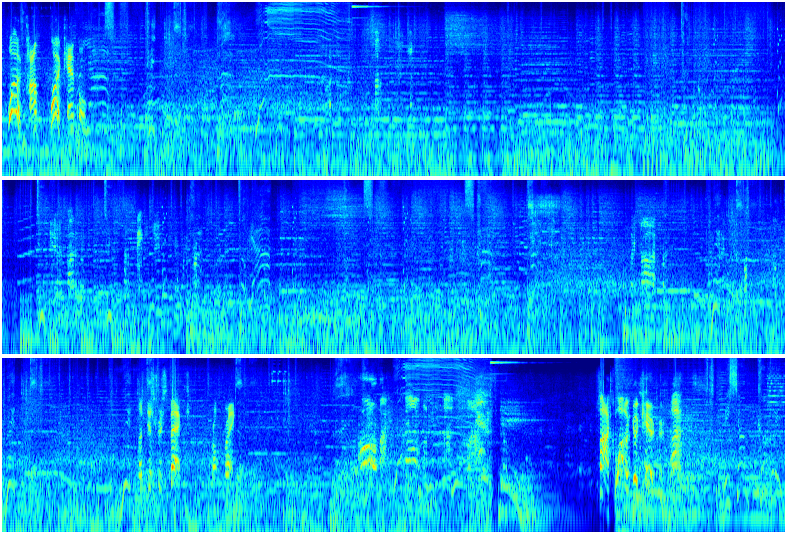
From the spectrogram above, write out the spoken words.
What a com what a combo. The disrespect from Frank. Oh my god! Fuck, what a good character. Wow. Mission complete.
